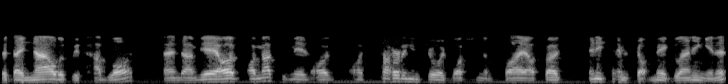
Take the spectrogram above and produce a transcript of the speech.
but they nailed it with Hub Life. And um, yeah, I, I must admit, I, I thoroughly enjoyed watching them play. I suppose any team that's got Meg Lanning in it,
